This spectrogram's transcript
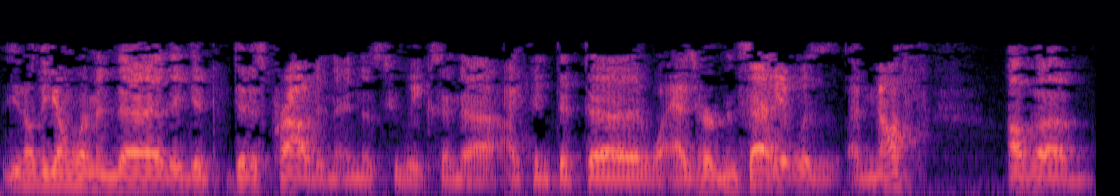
you know, the young women, uh, they did did us proud in, in those two weeks, and uh, I think that, uh, as Herdman said, it was enough of a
